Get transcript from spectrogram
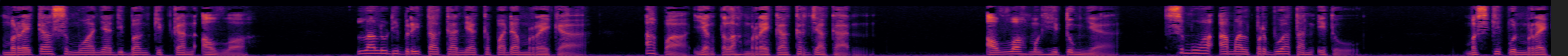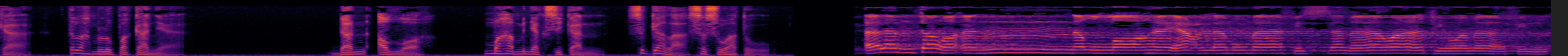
mereka semuanya dibangkitkan Allah, lalu diberitakannya kepada mereka apa yang telah mereka kerjakan. Allah menghitungnya semua amal perbuatan itu, meskipun mereka telah melupakannya. Dan Allah maha menyaksikan segala sesuatu. Alam tara anna Allah ya'lamu ma fis samawati wa ma fil.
